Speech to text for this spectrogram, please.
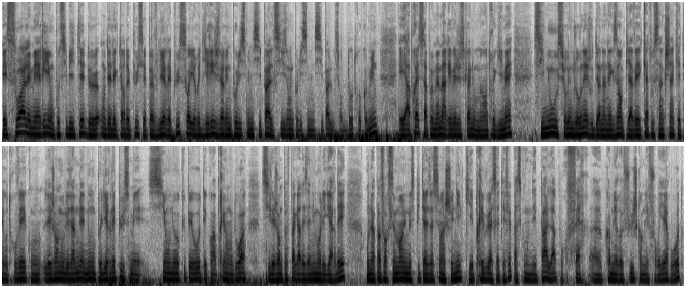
Et soit les mairies ont possibilité de, ont des lecteurs de puces et peuvent lire les puces, soit ils redirigent vers une police municipale s'ils ont une police municipale ou sur d'autres communes. Et après, ça peut même arriver jusqu'à nous. Mais entre guillemets, si nous, sur une journée, je vous donne un exemple, il y avait 4 ou 5 chiens qui étaient retrouvés, qu'on, les gens nous les amenaient, nous, on peut lire les puces. Mais si on est occupé haute et qu'après on doit, si les gens ne peuvent pas garder les animaux, les garder, on n'a pas forcément une hospitalisation à chenille qui est prévue à cet effet parce qu'on n'est pas là pour faire euh, comme les refuges, comme les fourrières ou autres.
